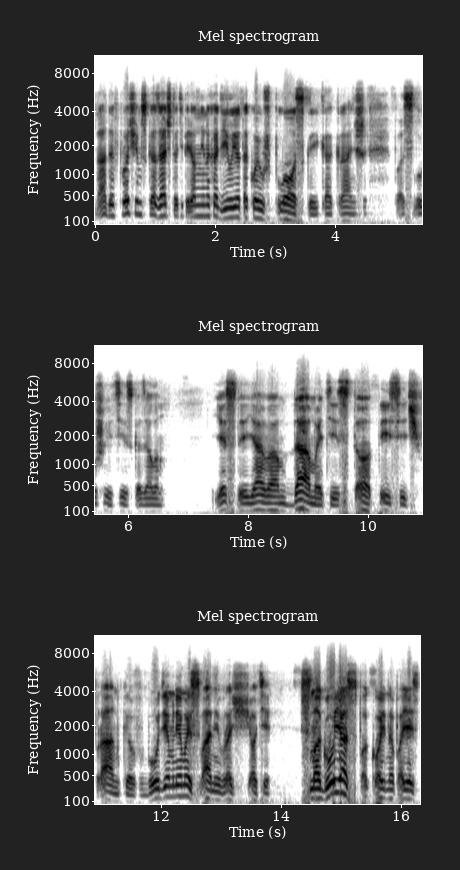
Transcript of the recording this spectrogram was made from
Надо, впрочем, сказать, что теперь он не находил ее такой уж плоской, как раньше. «Послушайте», — сказал он, — «если я вам дам эти сто тысяч франков, будем ли мы с вами в расчете? Смогу я спокойно поесть?»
